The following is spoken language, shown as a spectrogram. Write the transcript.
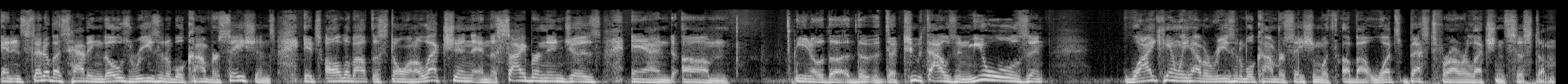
And instead of us having those reasonable conversations, it's all about the stolen election and the cyber ninjas and, um, you know the the the 2000 mules and why can't we have a reasonable conversation with about what's best for our election system?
